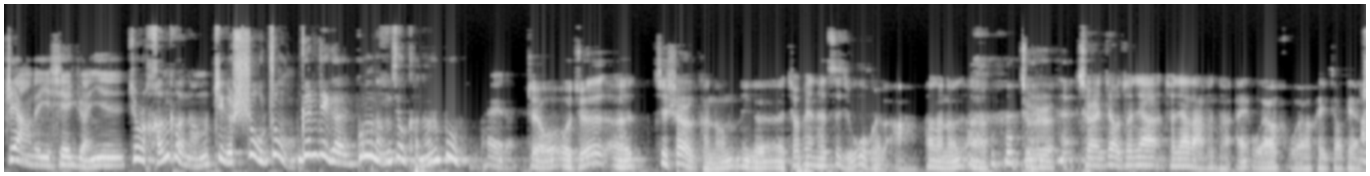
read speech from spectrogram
这样的一些原因，就是很可能这个受众跟这个功能就可能是不匹配的。对，我我觉得呃，这事儿可能那个胶片他自己误会了啊，他可能呃，就是虽然叫专家专家打分团，哎，我要我要黑胶片了，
